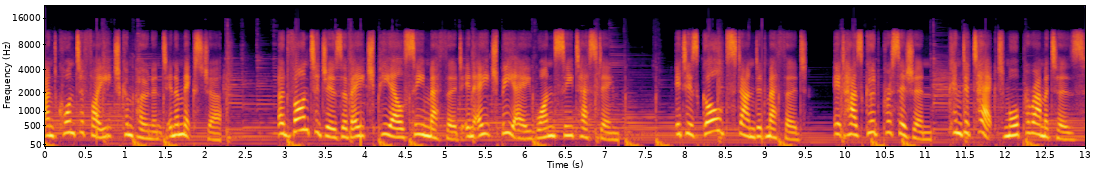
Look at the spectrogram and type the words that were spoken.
and quantify each component in a mixture. Advantages of HPLC method in HbA1c testing. It is gold standard method. It has good precision, can detect more parameters,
